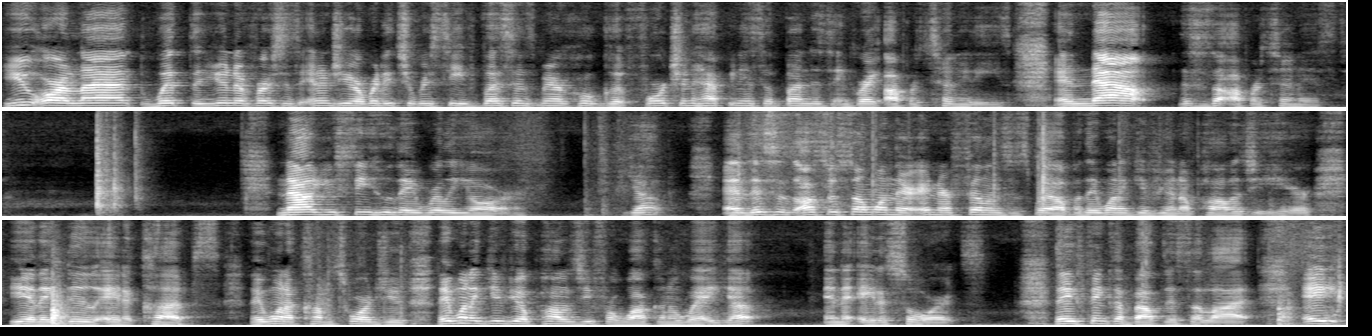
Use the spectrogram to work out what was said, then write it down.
You are aligned with the universe's energy, are ready to receive blessings, miracle, good fortune, happiness, abundance, and great opportunities. And now, this is the opportunist. Now you see who they really are. Yep. And this is also someone their inner feelings as well, but they want to give you an apology here. Yeah, they do. Eight of Cups. They want to come towards you. They want to give you apology for walking away. Yep. And the Eight of Swords. They think about this a lot. Eight,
